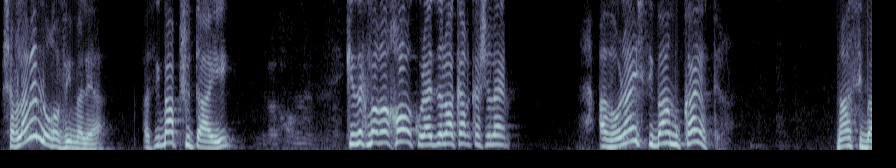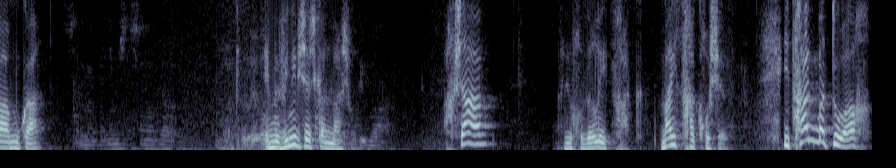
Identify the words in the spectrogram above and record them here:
עכשיו, למה הם לא רבים עליה? הסיבה הפשוטה היא, כי זה כבר רחוק, אולי זה לא הקרקע שלהם. אבל אולי יש סיבה עמוקה יותר. מה הסיבה העמוקה? הם מבינים שיש כאן משהו. עכשיו, אני חוזר ליצחק. מה יצחק חושב? יצחק בטוח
